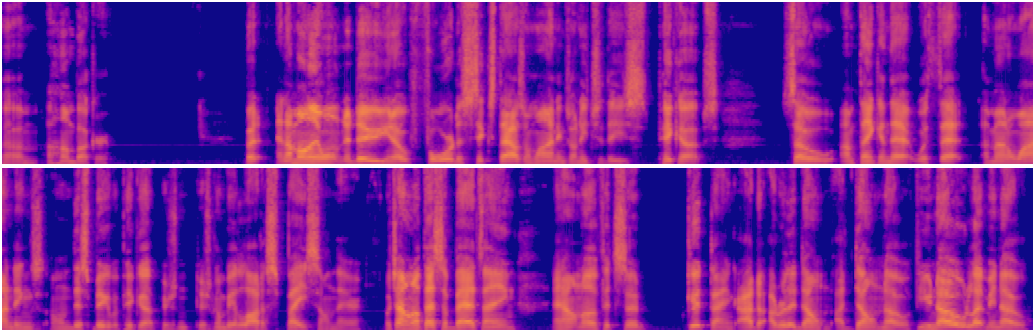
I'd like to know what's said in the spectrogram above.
um, a humbucker. But and I'm only wanting to do you know four to six thousand windings on each of these pickups. So I'm thinking that with that amount of windings on this big of a pickup, there's there's going to be a lot of space on there. Which I don't know if that's a bad thing, and I don't know if it's a good thing. I, I really don't. I don't know. If you know, let me know.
